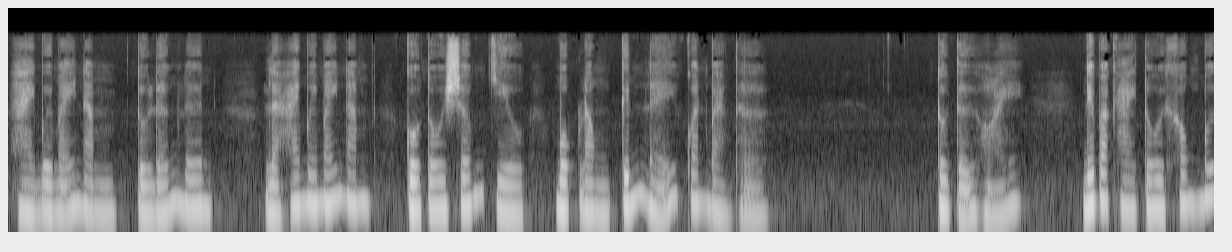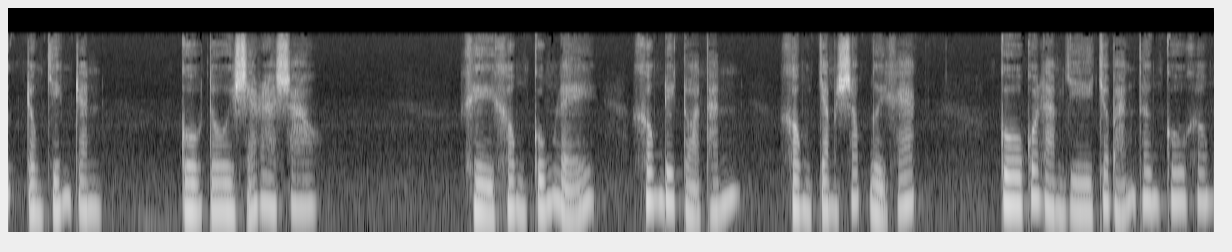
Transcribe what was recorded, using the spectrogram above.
Hai mươi mấy năm tôi lớn lên là hai mươi mấy năm cô tôi sớm chiều một lòng kính lễ quanh bàn thờ. Tôi tự hỏi nếu bác hai tôi không mất trong chiến tranh cô tôi sẽ ra sao? Khi không cúng lễ, không đi tòa thánh, không chăm sóc người khác, cô có làm gì cho bản thân cô không?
